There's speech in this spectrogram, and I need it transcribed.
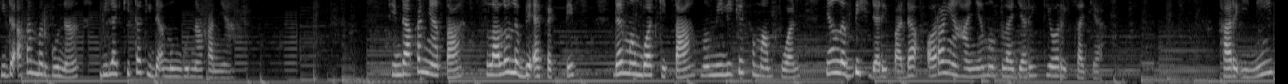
tidak akan berguna bila kita tidak menggunakannya. Tindakan nyata selalu lebih efektif dan membuat kita memiliki kemampuan yang lebih daripada orang yang hanya mempelajari teori saja. Hari ini,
